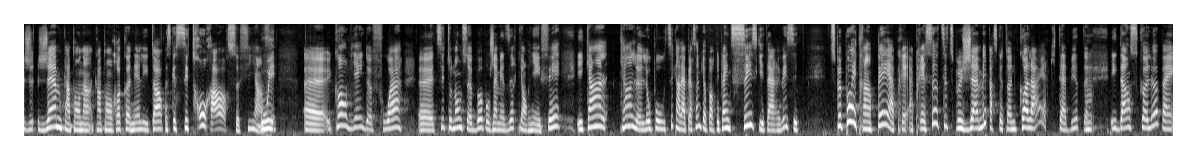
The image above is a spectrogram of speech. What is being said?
je- j'aime quand on en- quand on reconnaît les torts parce que c'est trop rare, Sophie. En Oui. fait. Euh, combien de fois, euh, tu sais, tout le monde se bat pour jamais dire qu'ils ont rien fait. Et quand quand le l'opposé, quand la personne qui a porté plainte sait ce qui est arrivé, c'est tu peux pas être en paix après après ça, tu sais, tu peux jamais parce que tu as une colère qui t'habite. Mm. Et dans ce cas-là, ben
